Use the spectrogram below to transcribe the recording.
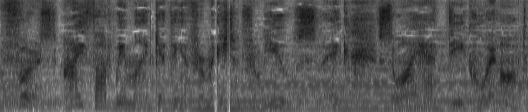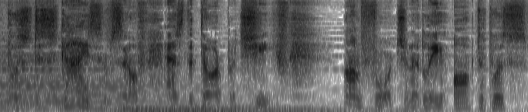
First, I thought we might get the information from you, Snake, so I had Decoy Octopus disguise himself as the DARPA chief. Unfortunately, Octopus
